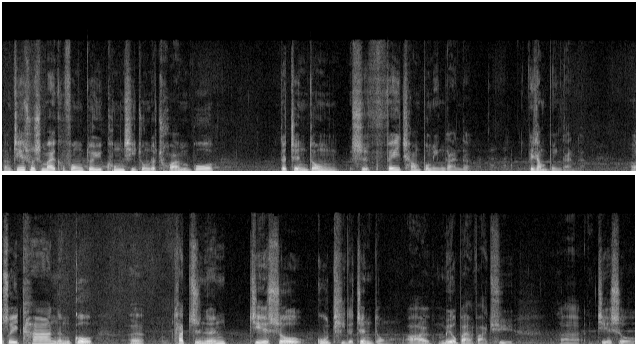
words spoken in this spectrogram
那么接触式麦克风对于空气中的传播的震动是非常不敏感的，非常不敏感的，啊，所以它能够，呃，它只能。接受固体的振动，而没有办法去啊接受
